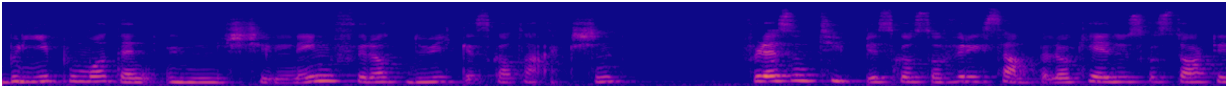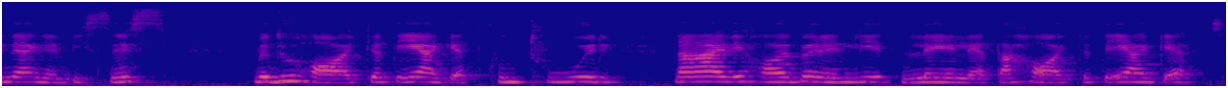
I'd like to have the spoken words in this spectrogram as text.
bli på en måte en unnskyldning for at du ikke skal ta action. For det er sånn typisk også f.eks. ok, du skal starte din egen business, men du har ikke et eget kontor. Nei, vi har bare en liten leilighet. Jeg har ikke et eget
